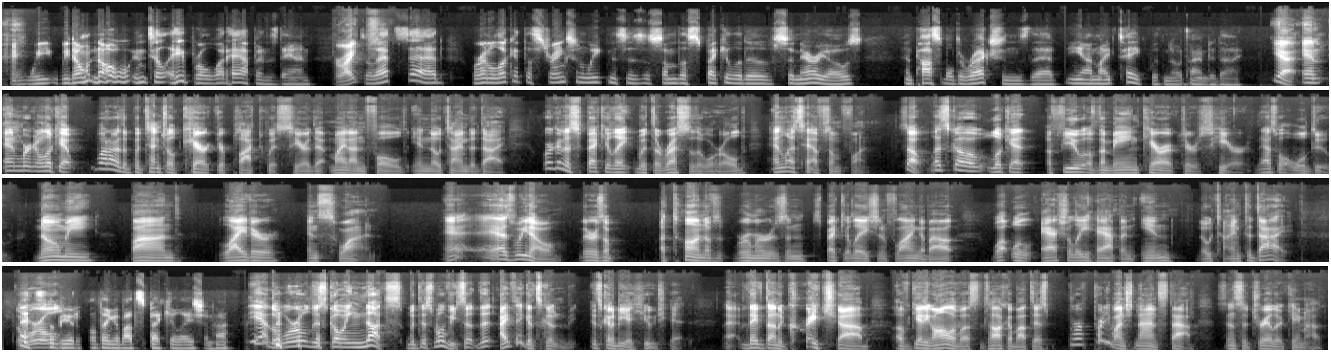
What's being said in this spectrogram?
we we don't know until April what happens, Dan. Right? So that said, we're going to look at the strengths and weaknesses of some of the speculative scenarios and possible directions that Eon might take with No Time to Die. Yeah, and, and we're going to look at what are the potential character plot twists here that might unfold in No Time to Die. We're going to speculate with the rest of the world, and let's have some fun. So let's go look at a few of the main characters here. That's what we'll do Nomi, Bond, Leiter, and Swann. As we know, there's a, a ton of rumors and speculation flying about what will actually happen in No Time to Die. The That's world the beautiful thing about speculation, huh? yeah, the world is going nuts with this movie. So th- I think it's going to be it's going to be a huge hit. Uh, They've done a great job of getting all of us to talk about this pr- pretty much nonstop since the trailer came out.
